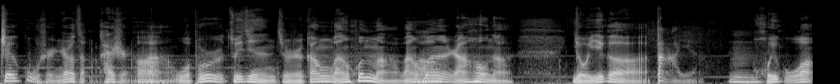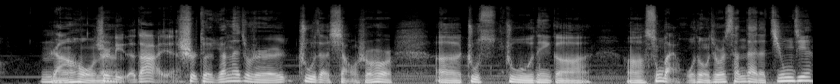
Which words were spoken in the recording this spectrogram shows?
这个故事你知道怎么开始的吗？啊我不是最近就是刚完婚嘛，完婚，然后呢，有一个大爷嗯，回国，嗯。然后呢？是你的大爷，是对，原来就是住在小时候，呃，住住那个呃松柏胡同，就是现在的金融街，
